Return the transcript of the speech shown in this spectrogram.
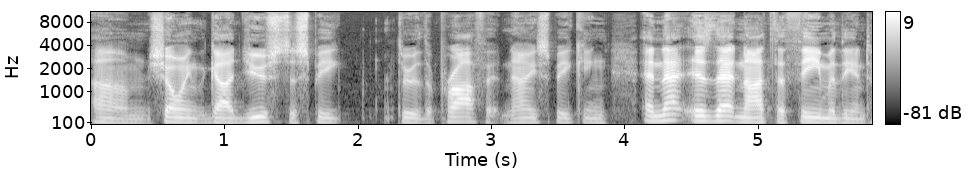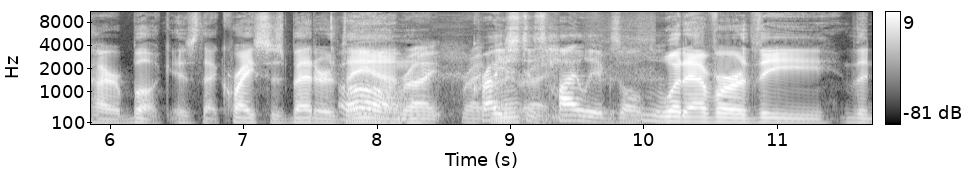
um, showing that God used to speak through the prophet. Now he's speaking, and that is that not the theme of the entire book? Is that Christ is better than Right. Right. Christ right. is highly exalted. whatever the the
